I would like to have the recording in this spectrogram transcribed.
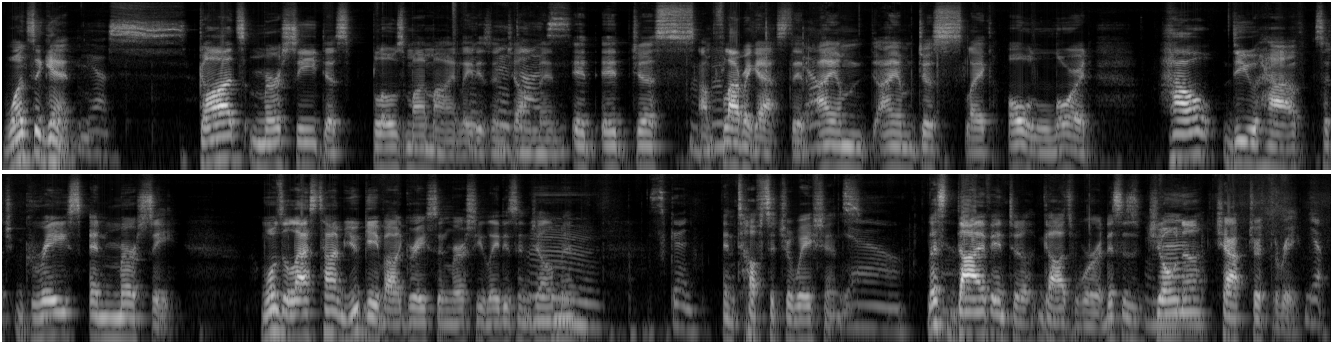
Once again, Yes. God's mercy just blows my mind, ladies It- and it gentlemen. does. Mm-hmm. It it just I'm flabbergasted. I am I am just like, oh Lord, how do you have such grace and mercy? When was the last time you gave out grace and mercy, ladies and gentlemen, hmm. It's good. in tough situations? Yeah. Let's dive into God's word. This is Jonah chapter 3. Yep.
